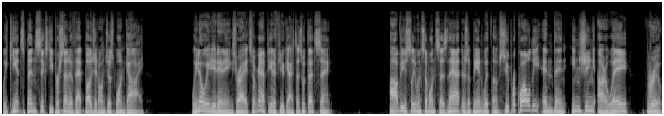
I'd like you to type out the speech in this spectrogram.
we can't spend 60% of that budget on just one guy. We know we need innings, right? So we're going to have to get a few guys. That's what that's saying. Obviously, when someone says that, there's a bandwidth of super quality and then inching our way through.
